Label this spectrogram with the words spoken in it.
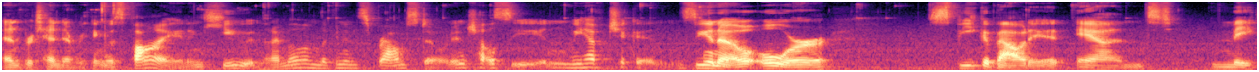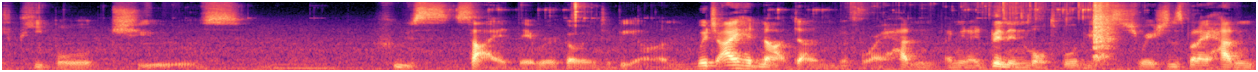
and pretend everything was fine and cute and that I'm oh I'm living in this brownstone in Chelsea and we have chickens, you know, or speak about it and make people choose whose side they were going to be on, which I had not done before. I hadn't. I mean, I'd been in multiple of these situations, but I hadn't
